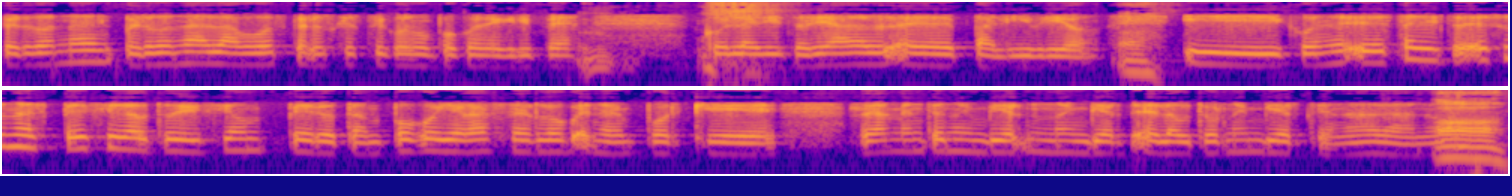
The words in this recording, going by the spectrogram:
perdona, perdona la voz, pero es que estoy con un poco de gripe. Con la editorial eh, Palibrio. Ah. Y con esta es una especie de autoedición, pero tampoco llega a serlo porque realmente no invierte, no invierte, el autor no invierte nada, ¿no? Ah,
